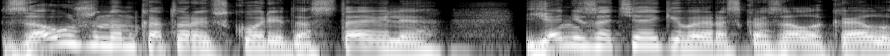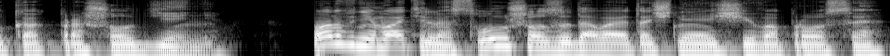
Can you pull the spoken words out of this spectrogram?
За ужином, который вскоре доставили, я, не затягивая, рассказала Кайлу, как прошел день. Он внимательно слушал, задавая уточняющие вопросы.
